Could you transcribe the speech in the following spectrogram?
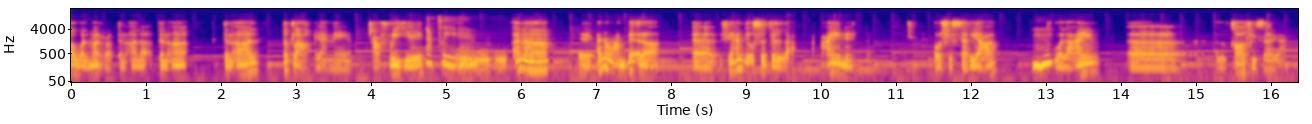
أول مرة بتنقال بتنقال بتنقال بتطلع يعني عفوية. عفوية إيه. وأنا إيه، أنا وعم بقرأ أه في عندي قصة العين أول شيء السريعة والعين أه القافزة يعني.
